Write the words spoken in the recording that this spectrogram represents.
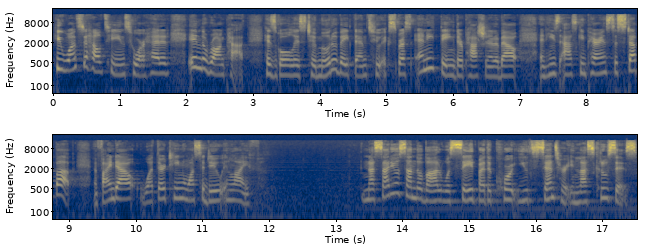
he wants to help teens who are headed in the wrong path. His goal is to motivate them to express anything they're passionate about. And he's asking parents to step up and find out what their teen wants to do in life. Nazario Sandoval was saved by the Court Youth Center in Las Cruces,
